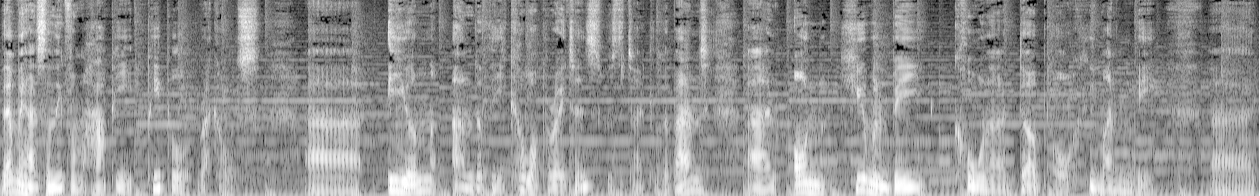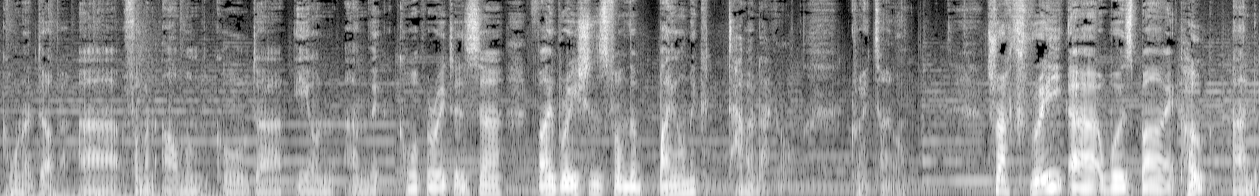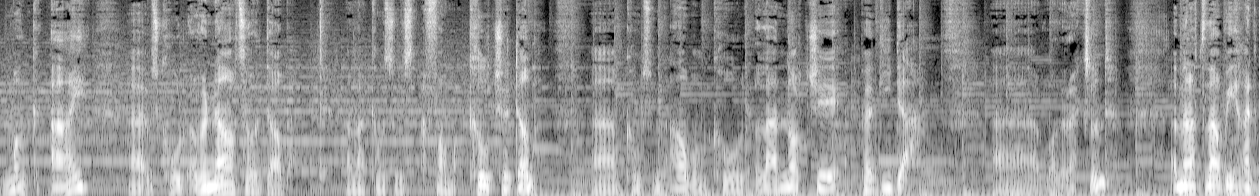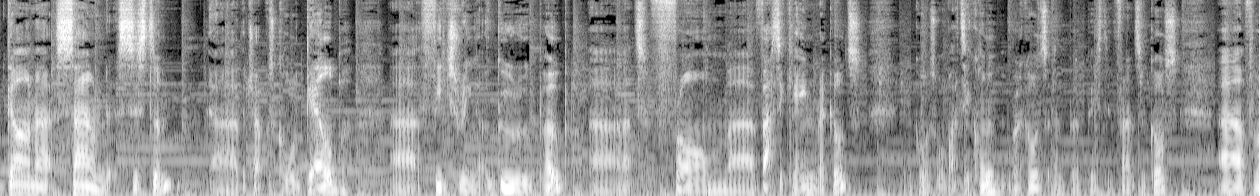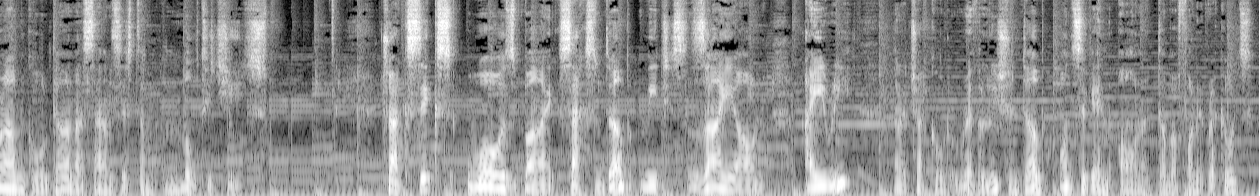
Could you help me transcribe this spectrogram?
Then we had something from Happy People Records. Uh, Eeyun and the Cooperators was the title of the band, and On Humanby Corner Dub or Humanby uh, Corner Dub uh, from an album called uh, Eeyun and the Cooperators uh, Vibrations from the Bionic Tabernacle. Great title. Track three uh, was by Pope and Monk I. Uh, it was called a Renato Dub, and that comes to us from Culture Dub. Uh, comes from an album called La Noche Perdida. Uh, rather excellent. And then after that, we had Ghana Sound System. Uh, the track was called Gelb, uh, featuring Guru Pope, uh, that's from uh, Vaticaen Records, of course, or Vaticaen Records, but based in France, of course, from an album called Ghana Sound System Multitudes. Track 6 was by Sax N Dub meets Zion Irie and a track called Revolution Dub, once again on Dubophonic Records.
